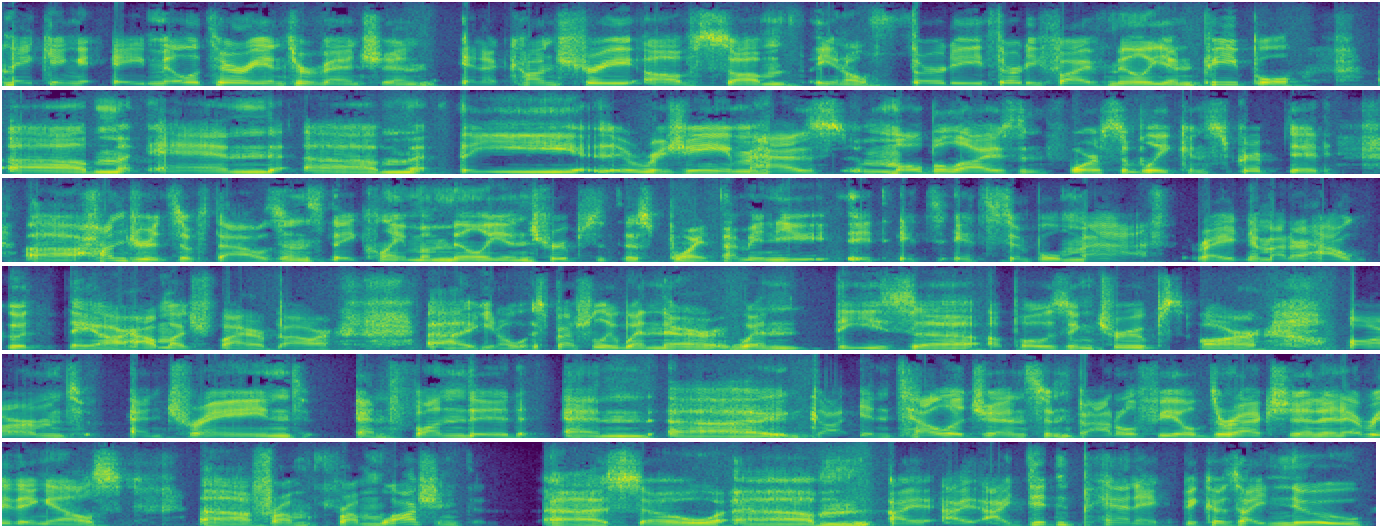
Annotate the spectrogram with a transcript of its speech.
making a military intervention in a country of some, you know, 30, 35 million people. Um, and um, the regime has mobilized and forcibly conscripted uh, hundreds of thousands. They claim a million troops at this point. I mean, you, it, it's, it's simple math, right? No matter how good they are, how much firepower, uh, you know, especially when they're, when these uh, opposing troops are armed and trained and funded and uh, got intelligence and battlefield direction and everything else uh, from from Washington. Uh, so um, I, I, I didn't panic because I knew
